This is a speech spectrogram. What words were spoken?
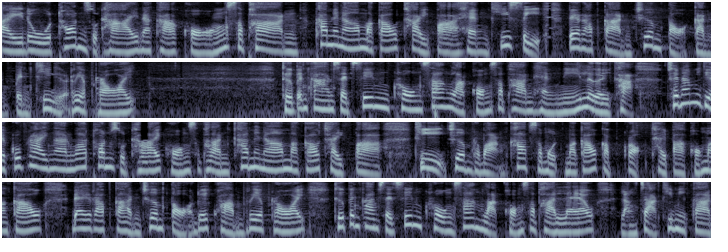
ไปดูท่อนสุดท้ายนะคะของสะพานข้ามแม่น้ำมาเก๊าไทยป่าแห่งที่ 4 ได้รับการเชื่อมต่อกันเป็นที่เรียบร้อย ถือเป็นการเสร็จสิ้นโครงสร้างหลักของสะพานแห่งนี้เลยค่ะชนะมีเดียกรุ๊ปรายงานว่าท่อนสุดท้ายของสะพานข้ามแม่น้ำมาเก๊าไทยป่า ที่เชื่อมระหว่างคาบสมุทรมาเก๊ากับเกาะไทยป่าของมาเก๊าได้รับการเชื่อมต่อด้วยความเรียบร้อย ถือเป็นการเสร็จสิ้นโครงสร้างหลักของสะพานแล้ว หลังจากที่มีการ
